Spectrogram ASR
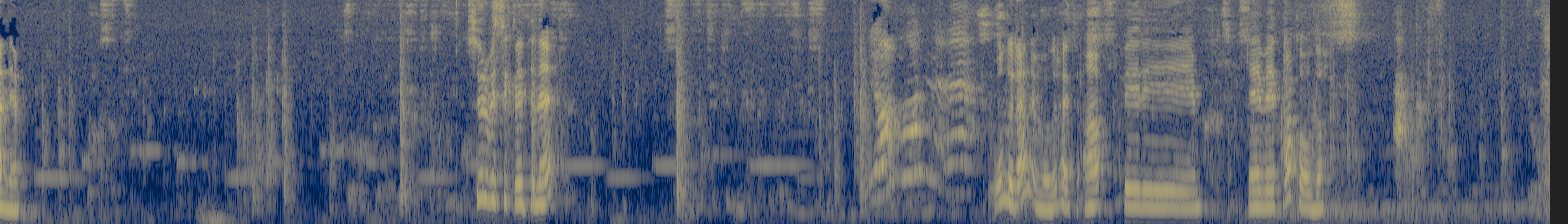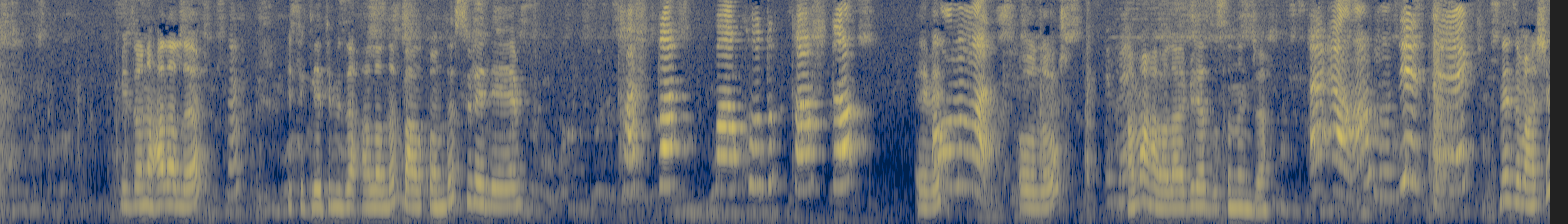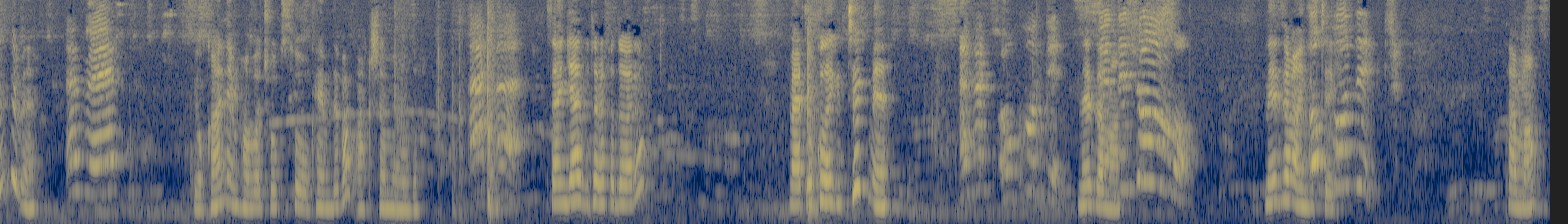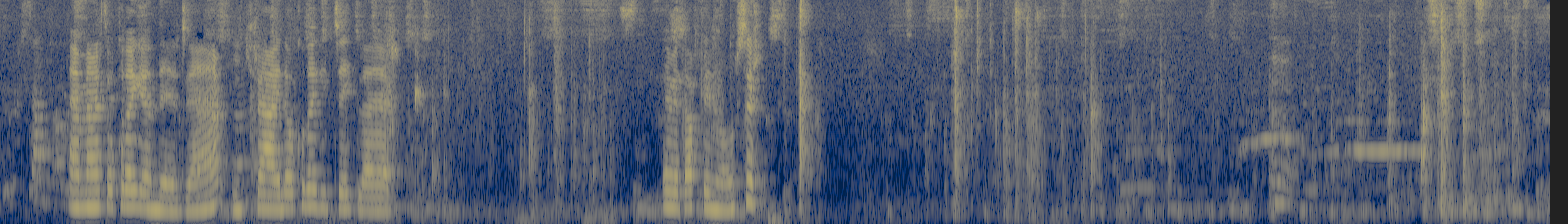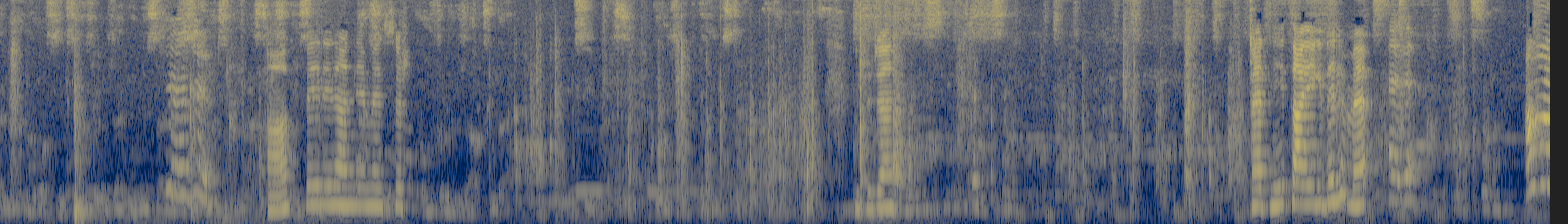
annem. Sür bisikletini. Olur annem olur. Hadi aferin. Evet bak oldu. Biz onu alalım. Bisikletimizi alalım. Balkonda sürelim. Evet olur. Evet. Ama havalar biraz ısınınca. Ne zaman şimdi mi? Evet. Yok annem hava çok soğuk. Hem de bak akşam oldu. Sen gel bu tarafa doğru. Mert okula gidecek mi? Evet okul değil. Ne zaman? Ne zaman gidecek? Okul değil. Tamam. Ben Mert'i okula göndereceğim. İkra ile okula gidecekler. Evet aferin oğlum. Sürdüm. Aferin anneme sür. Düşeceksin. Evet Nisa'ya gidelim mi? Evet. Aha.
